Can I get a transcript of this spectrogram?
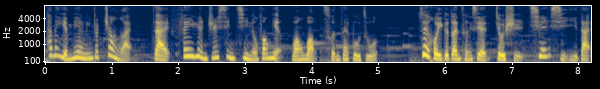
他们也面临着障碍，在非认知性技能方面往往存在不足。最后一个断层线就是千禧一代。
